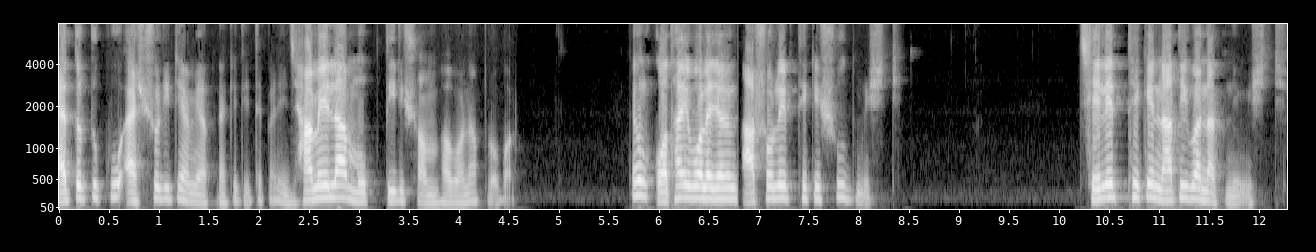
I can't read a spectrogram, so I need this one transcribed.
এতটুকু অ্যাসিওরিটি আমি আপনাকে দিতে পারি। ঝামেলা মুক্তির সম্ভাবনা প্রবল। এবং কথাই বলে জানেন, আসলের থেকে সুদ মিষ্টি। ছেলের থেকে নাতি বা নাতনি মিষ্টি।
